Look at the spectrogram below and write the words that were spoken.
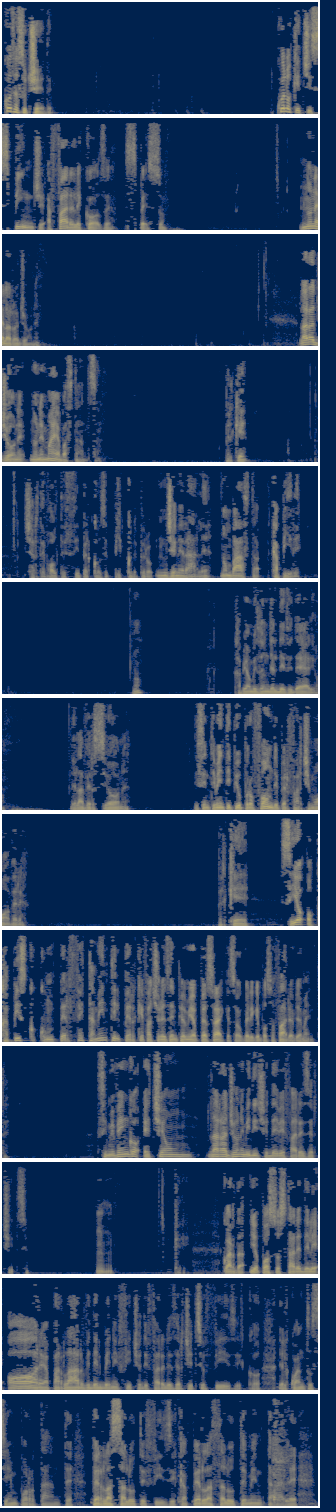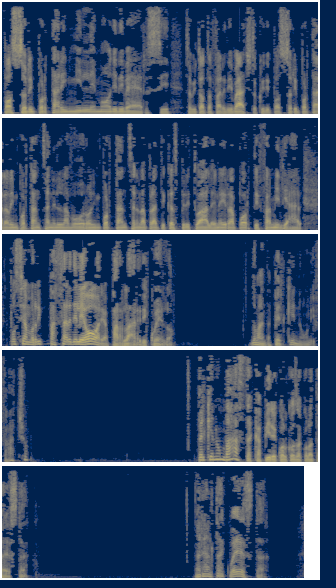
Cosa succede? quello che ci spinge a fare le cose, spesso, non è la ragione. La ragione non è mai abbastanza. Perché? Certe volte sì per cose piccole, però in generale non basta capire. No? Abbiamo bisogno del desiderio, dell'avversione, di sentimenti più profondi per farci muovere. Perché se io capisco perfettamente il perché, faccio l'esempio mio personale, che sono quelli che posso fare ovviamente. Se mi vengo e c'è un... la ragione mi dice devi fare esercizio. Mm. Guarda, io posso stare delle ore a parlarvi del beneficio di fare l'esercizio fisico, del quanto sia importante per la salute fisica, per la salute mentale. Posso riportare in mille modi diversi. Sono abituato a fare dibattito, quindi posso riportare l'importanza nel lavoro, l'importanza nella pratica spirituale, nei rapporti familiari. Possiamo ripassare delle ore a parlare di quello. Domanda, perché non li faccio? perché non basta capire qualcosa con la testa. La realtà è questa.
